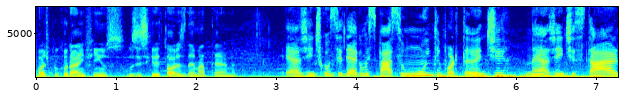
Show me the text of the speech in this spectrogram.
pode procurar, enfim, os, os escritórios da Ematerna. É, a gente considera um espaço muito importante, né, a gente estar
